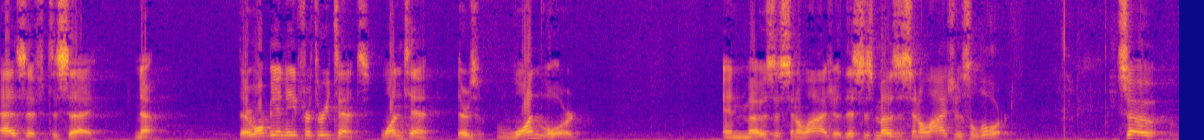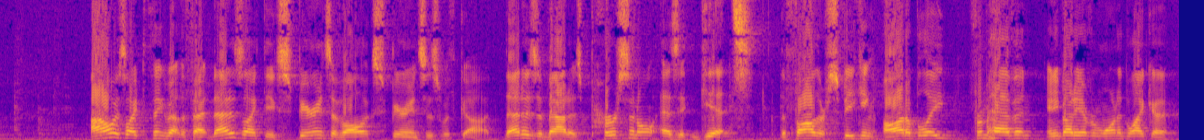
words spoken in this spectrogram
As if to say, No, there won't be a need for three tents, one tent. There's one Lord, and Moses and Elijah. This is Moses and Elijah as the Lord. So I always like to think about the fact that is like the experience of all experiences with God. That is about as personal as it gets. the Father speaking audibly from heaven. Anybody ever wanted like a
